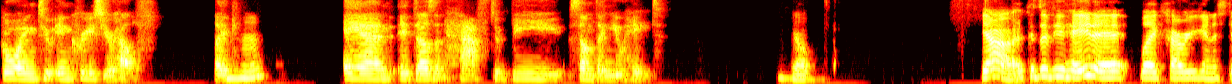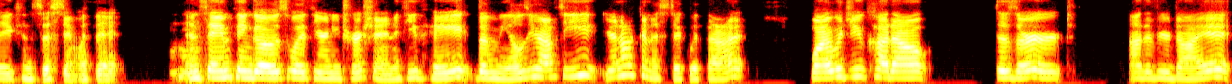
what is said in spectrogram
going to increase your health. Like, mm-hmm. and it doesn't have to be something you hate. Yep. Yeah, because if you hate it, like, how are you going to stay consistent with it? Mm-hmm. And same thing goes with your nutrition. If you hate the meals you have to eat, you're not going to stick with that. Why would you cut out dessert out of your diet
